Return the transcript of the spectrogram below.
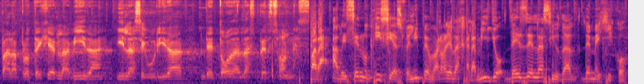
para proteger la vida y la seguridad de todas las personas. Para ABC Noticias, Felipe Barrera Jaramillo desde la Ciudad de México.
